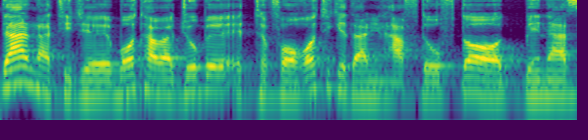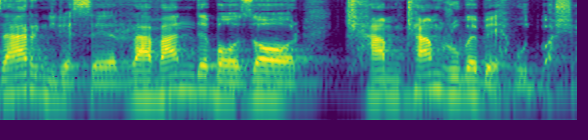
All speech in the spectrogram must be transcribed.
در نتیجه با توجه به اتفاقاتی که در این هفته افتاد به نظر می‌رسه روند بازار کم کم رو به بهبود باشه.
